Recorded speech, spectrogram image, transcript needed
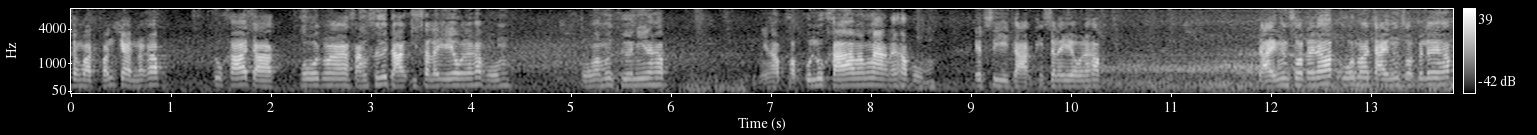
จังหวัดขอนแก่นนะครับ ลูกค้าจากโทรมาสั่งซื้อจากอิสราเอลนะครับ ผมโทรมาเมื่อคืนนี้นะครับนี่ครับขอบคุณลูกค้ามากๆนะครับ ผม FC จากอิสราเอลนะครับ จ่ายเงินสดเลยนะครับโอนมาจ่ายเงินสดไปเลยครับ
